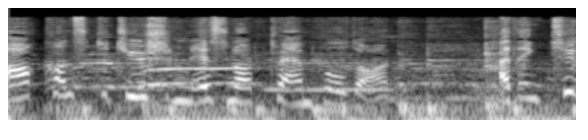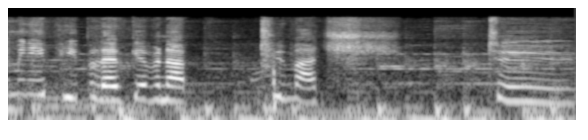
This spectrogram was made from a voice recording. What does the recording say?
our constitution is not trampled on. I think too many people have given up too much to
